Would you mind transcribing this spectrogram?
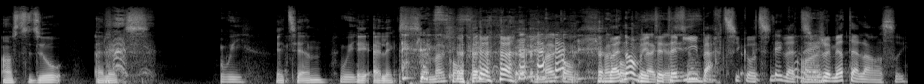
En studio, Alex, Oui, Étienne oui. et Alex. J'ai mal compris. Mal, com- mal ben non, mais t'étais bien parti. Continue là-dessus. quoi? Je vais mettre à lancer.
